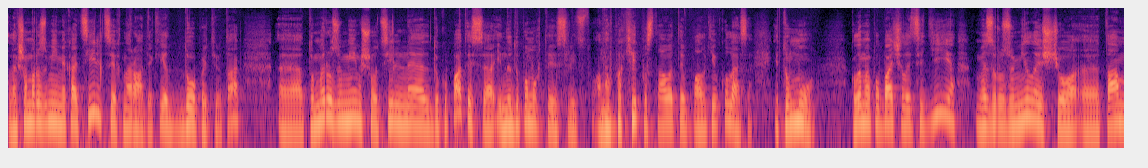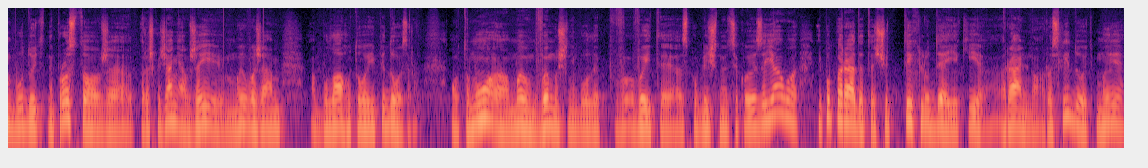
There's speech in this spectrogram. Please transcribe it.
Але якщо ми розуміємо, яка ціль цих нарад, яких допитів, так е, то ми розуміємо, що ціль не докупатися і не допомогти слідству, а навпаки, поставити палки в колеса. І тому. Коли ми побачили ці дії, ми зрозуміли, що е, там будуть не просто вже перешкоджання, а вже й ми вважаємо, була готова і підозра. От, тому е, ми вимушені були вийти з публічною такою заявою і попередити, що тих людей, які реально розслідують, ми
